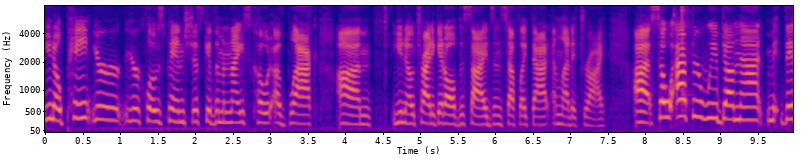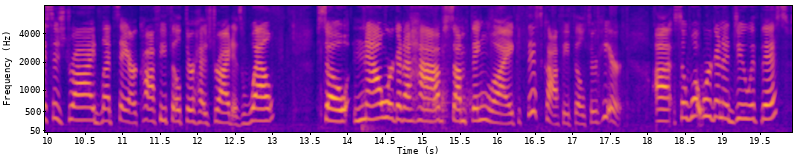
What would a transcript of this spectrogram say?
you know, paint your, your clothespins, just give them a nice coat of black, um, you know, try to get all the sides and stuff like that and let it dry. Uh, so after we've done that, this is dried. Let's say our coffee filter has dried as well. So now we're gonna have something like this coffee filter here. Uh, so what we're gonna do with this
